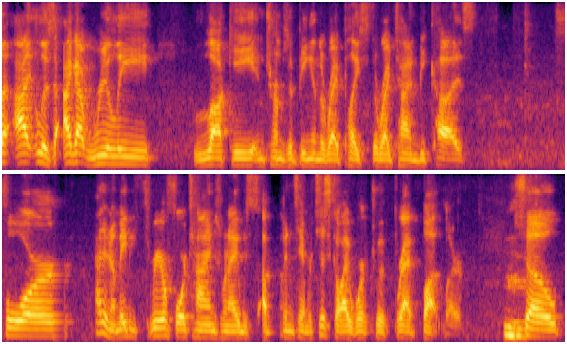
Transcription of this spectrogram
I listen. I got really lucky in terms of being in the right place at the right time because for I don't know maybe three or four times when I was up in San Francisco, I worked with Brett Butler. Mhm. So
